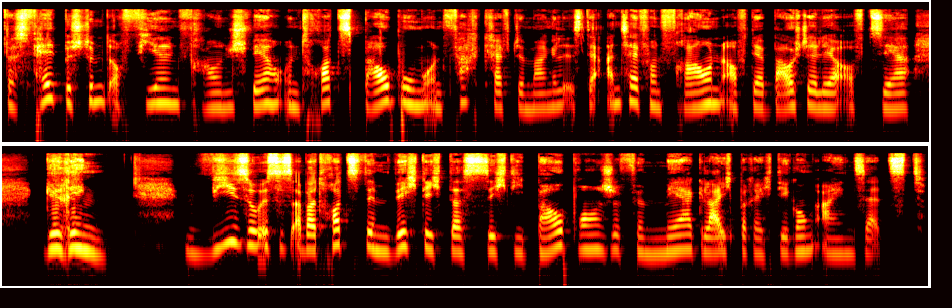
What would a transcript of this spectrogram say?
das fällt bestimmt auch vielen Frauen schwer und trotz Bauboom und Fachkräftemangel ist der Anteil von Frauen auf der Baustelle ja oft sehr gering. Wieso ist es aber trotzdem wichtig, dass sich die Baubranche für mehr Gleichberechtigung einsetzt?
